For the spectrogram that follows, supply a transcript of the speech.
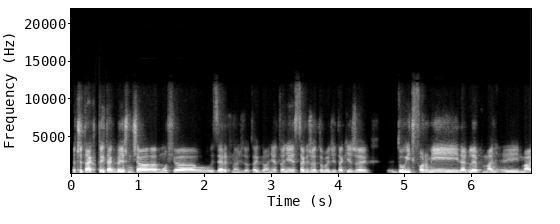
Znaczy tak, to i tak będziesz musiał, musiał zerknąć do tego, nie? To nie jest tak, że to będzie takie, że do it for me i nagle ma, i ma,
